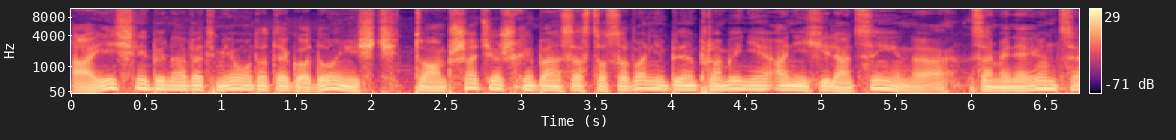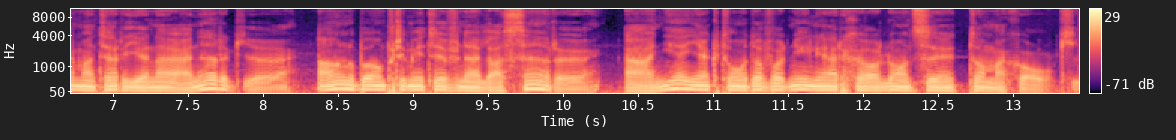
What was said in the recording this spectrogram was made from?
A jeśli by nawet miało do tego dojść, to przecież chyba zastosowaliby promienie anihilacyjne, zamieniające materię na energię, albo prymitywne lasery, a nie jak to udowodnili archeolodzy tomahawki.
